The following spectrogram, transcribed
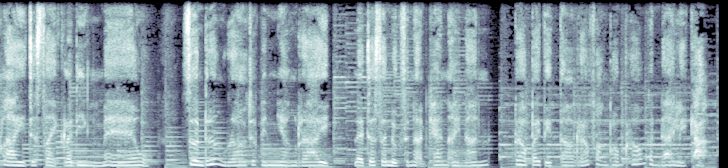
ใครจะใส่กระดิ่งแมว ส่วนเรื่องราวจะเป็นอย่างไร และจะสนุกสนานแค่ไหนนั้น เราไปติดตามรับฟังพร้อม ๆ กันได้เลยค่ะ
